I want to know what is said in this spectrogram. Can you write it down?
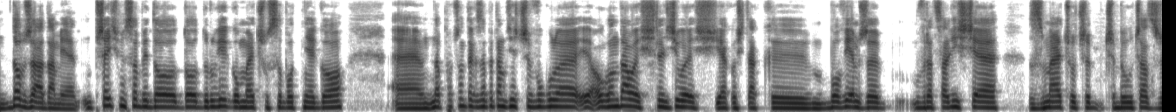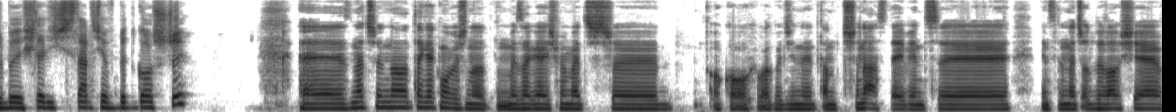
Dobrze, Adamie, przejdźmy sobie do, do drugiego meczu sobotniego. Na początek zapytam Cię, czy w ogóle oglądałeś, śledziłeś jakoś tak, y, bo wiem, że wracaliście z meczu, czy, czy był czas, żeby śledzić starcie w Bydgoszczy? E, znaczy, no tak jak mówisz, no, my zagraliśmy mecz e, około chyba godziny tam 13, więc, e, więc ten mecz odbywał się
